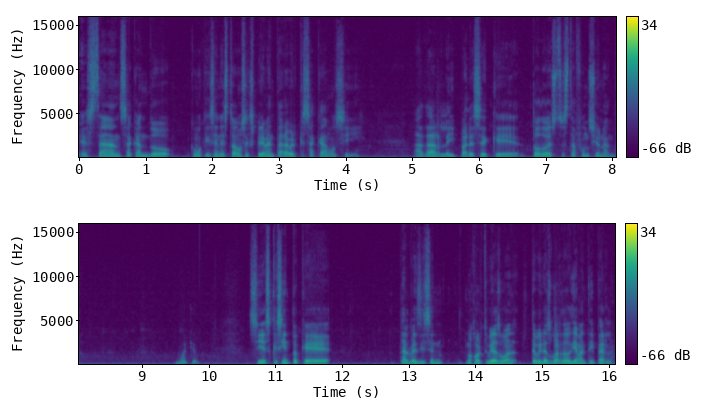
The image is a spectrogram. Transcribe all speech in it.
están sacando, como que dicen, esto vamos a experimentar a ver qué sacamos y a darle. Y parece que todo esto está funcionando. Mucho. Sí, es que siento que tal vez dicen, mejor te hubieras, gua- te hubieras guardado diamante y perla.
